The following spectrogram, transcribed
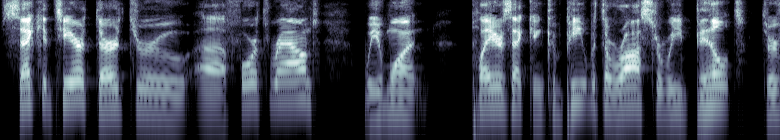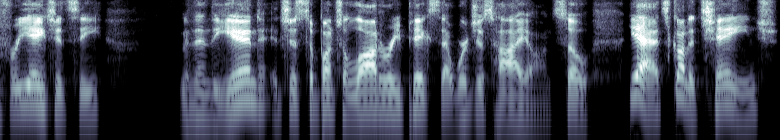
Second tier, third through uh, fourth round, we want players that can compete with the roster we built through free agency. And in the end, it's just a bunch of lottery picks that we're just high on. So, yeah, it's going to change.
